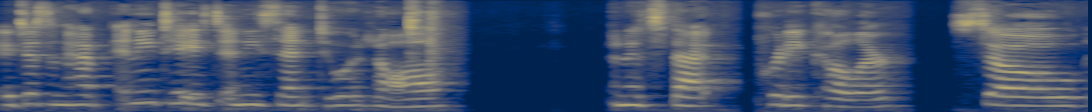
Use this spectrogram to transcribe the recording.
It doesn't have any taste, any scent to it at all. And it's that pretty color. So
